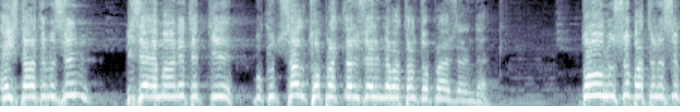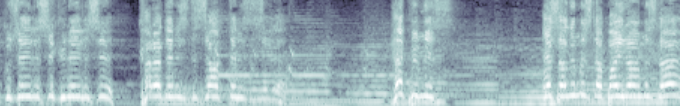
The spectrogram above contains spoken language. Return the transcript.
ecdadımızın bize emanet ettiği bu kutsal topraklar üzerinde vatan toprağı üzerinde. Doğulusu batılısı kuzeylisi güneylisi Karadenizlisi Akdenizlisiyle hepimiz ezanımızla bayrağımızla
